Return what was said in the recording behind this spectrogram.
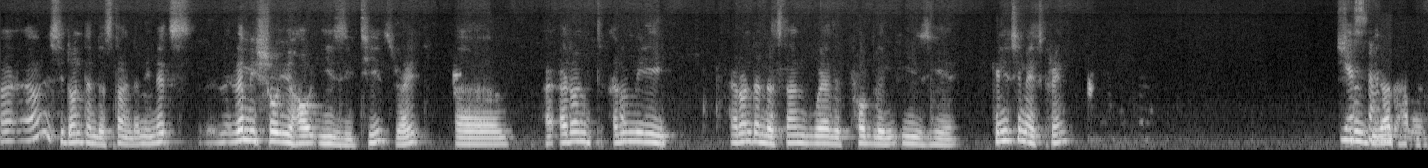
I, I honestly don't understand. I mean, let's let me show you how easy it is, right? Um, I, I don't, I don't really, I don't understand where the problem is here. Can you see my screen? Yes, shouldn't be that hard.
